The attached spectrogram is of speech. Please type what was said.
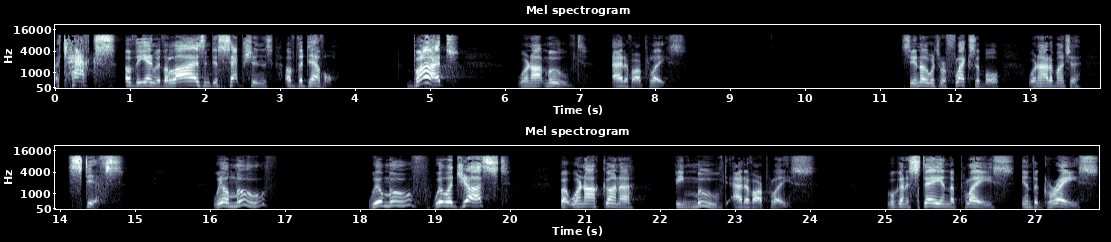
attacks of the enemy, the lies and deceptions of the devil. But we're not moved out of our place. See, in other words, we're flexible. We're not a bunch of stiffs. We'll move, we'll move, we'll adjust, but we're not going to be moved out of our place. We're going to stay in the place, in the grace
